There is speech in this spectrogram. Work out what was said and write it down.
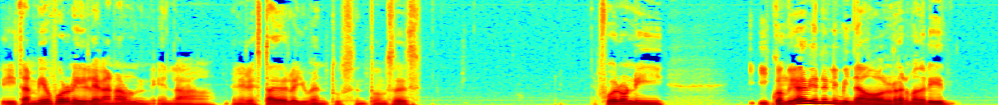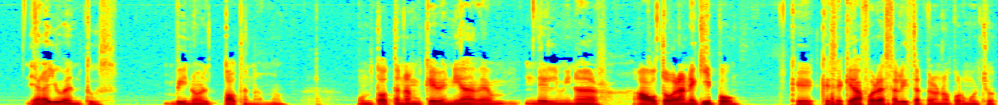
Y también fueron y le ganaron en, la, en el estadio de la Juventus. Entonces, fueron y, y cuando ya habían eliminado al Real Madrid y a la Juventus, vino el Tottenham, ¿no? Un Tottenham que venía de, eliminar a otro gran equipo que, que, se queda fuera de esta lista, pero no por mucho,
